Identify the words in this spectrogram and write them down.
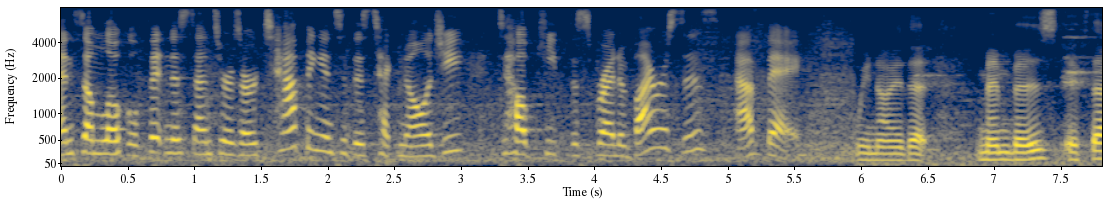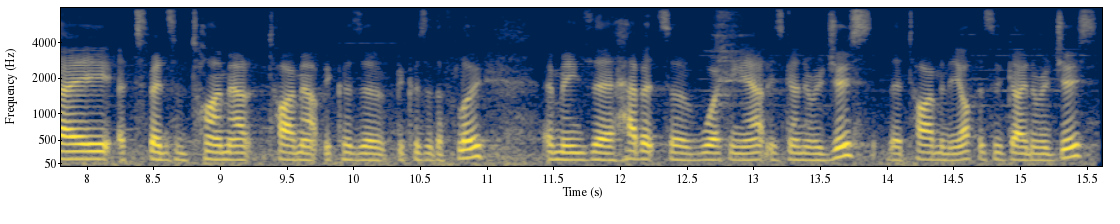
and some local fitness centers are tapping into this technology to help keep the spread of viruses at bay. We know that members, if they spend some time out, time out because of because of the flu, it means their habits of working out is going to reduce, their time in the office is going to reduce,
